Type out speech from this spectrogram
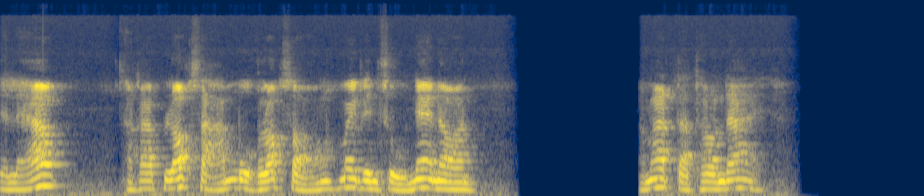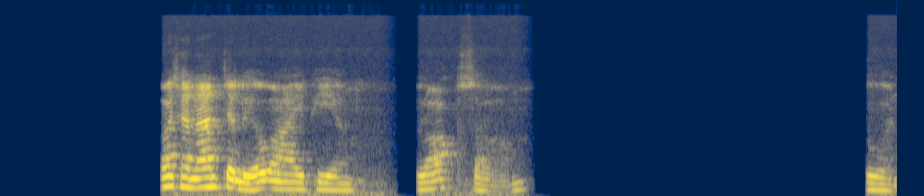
เสร็จแล้วนะครับล็อกสามบวกล็อกสองไม่เป็นศูนย์แน่นอน สามารถตัดทอนได้ เพราะฉะนั้นจะเหลือ y เพียงล็อกสองส่วน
